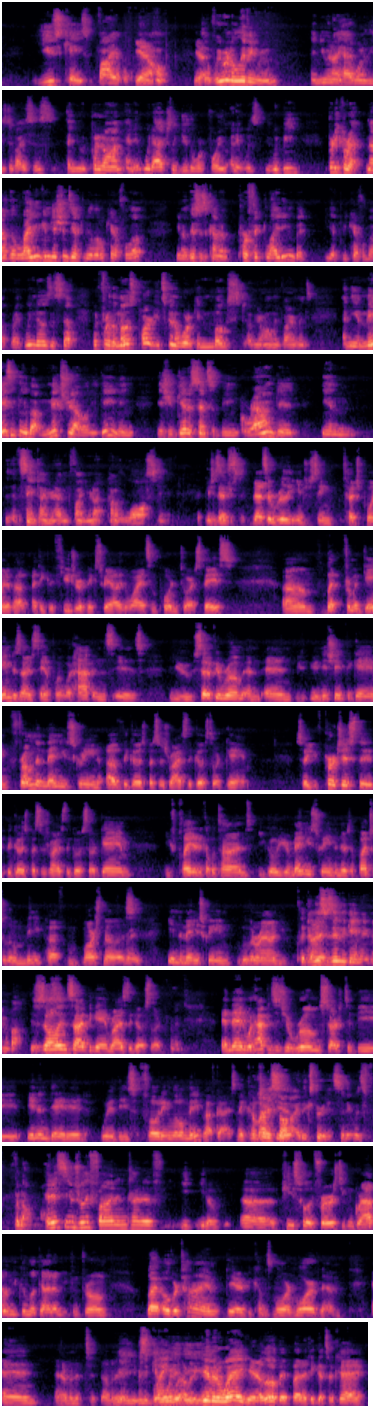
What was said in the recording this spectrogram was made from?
use case viable in a home. Yeah. So if we were in a living room and you and I had one of these devices, and you would put it on, and it would actually do the work for you, and it was it would be pretty correct. Now the lighting conditions you have to be a little careful of. You know, this is kind of perfect lighting, but you have to be careful about bright windows and stuff. But for the most part, it's going to work in most of your home environments. And the amazing thing about mixed reality gaming is you get a sense of being grounded in at the same time you're having fun. You're not kind of lost in it. Which is that's, interesting. That's a really interesting touch point about I think the future of mixed reality and why it's important to our space. Um, but from a game design standpoint, what happens is you set up your room and, and you initiate the game from the menu screen of the Ghostbusters Rise of the Ghost Lord game. So you've purchased the, the Ghostbusters Rise of the Ghost Lord game, you've played it a couple times, you go to your menu screen and there's a bunch of little mini puff marshmallows Right. in the menu screen moving around. You click And on this it. is in the game that you're going to buy. This is all inside the game, Rise of the Ghost Lord. Right. And then what happens is your room starts to be inundated with these floating little mini puff guys. And They come which up I saw and experienced, and it was phenomenal. and it seems really fun and kind of you know uh, peaceful at first. You can grab them, you can look at them, you can throw them, but over time there becomes more and more of them. And and I'm gonna t- I'm gonna Yeah, gonna explain. away I'm gonna give uh, it away here a little bit, but I think that's okay.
